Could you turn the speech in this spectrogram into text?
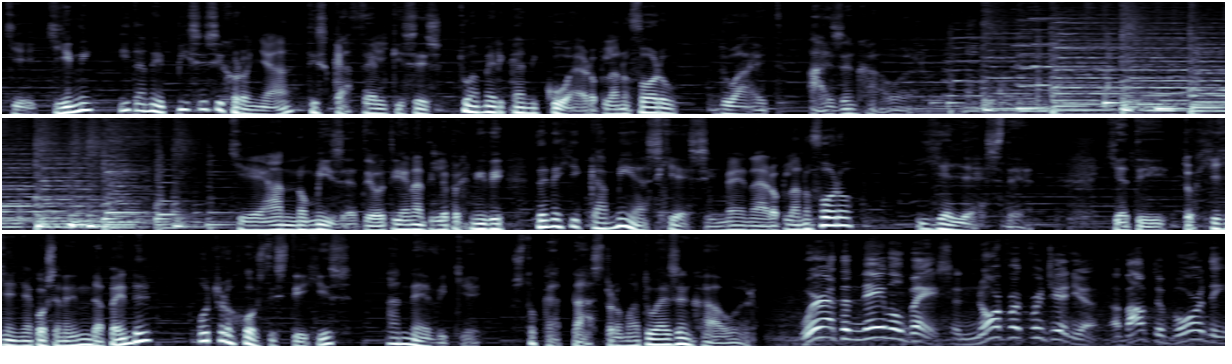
Και εκείνη ήταν επίσης η χρονιά της καθέλκυσης του Αμερικανικού αεροπλανοφόρου Dwight Eisenhower. Και αν νομίζετε ότι ένα τηλεπαιχνίδι δεν έχει καμία σχέση με ένα αεροπλανοφόρο, γελιέστε. Γιατί το 1995 ο τροχός της τύχης ανέβηκε στο κατάστρωμα του Eisenhower. We're at the naval base in Norfolk, Virginia, about to board the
